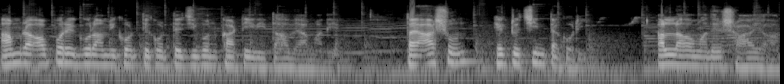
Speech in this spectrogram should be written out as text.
আমরা অপরে গোলামি করতে করতে জীবন কাটিয়ে দিতে হবে আমাদের। তাই আসুন, একটু চিন্তা করি। আল্লাহ আমাদের সহায় হন।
